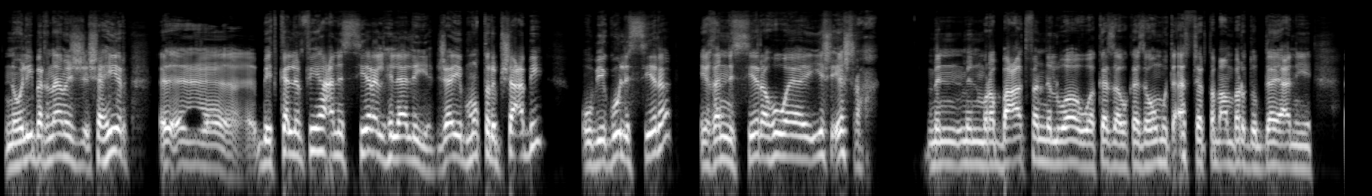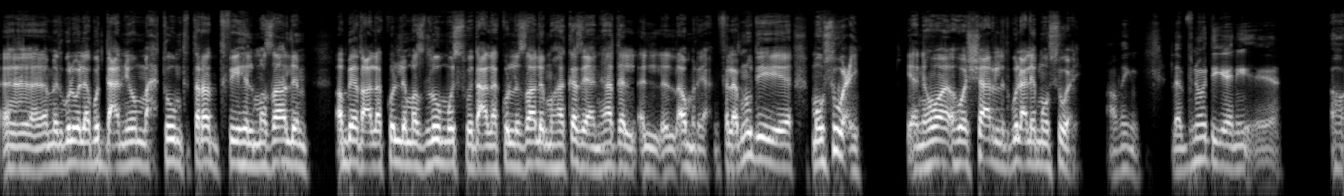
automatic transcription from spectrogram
إنه ليه برنامج شهير آه، بيتكلم فيها عن السيرة الهلالية. جايب مطرب شعبي وبيقول السيرة يغني السيرة هو يشرح من من مربعات فن الواو وكذا وكذا. هو متأثر طبعا برضه بده يعني آه، لما تقولوا لابد عن يوم محتوم تترد فيه المظالم أبيض على كل مظلوم وأسود على كل ظالم وهكذا. يعني هذا الأمر يعني. فالأبنودي موسوعي. يعني هو هو الشاعر اللي تقول عليه موسوعي. عظيم. الابنودي يعني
